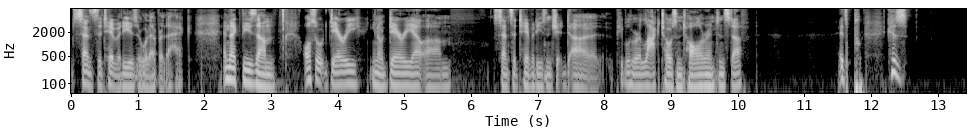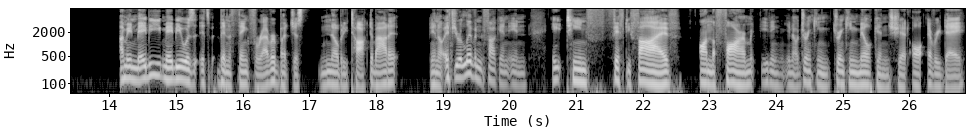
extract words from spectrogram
sensitivities or whatever the heck. And like these um also dairy you know dairy uh, um sensitivities and shit uh people who are lactose intolerant and stuff. It's because i mean maybe maybe it was it's been a thing forever but just nobody talked about it. You know if you're living fucking in 1855 on the farm eating, you know, drinking drinking milk and shit all every day.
